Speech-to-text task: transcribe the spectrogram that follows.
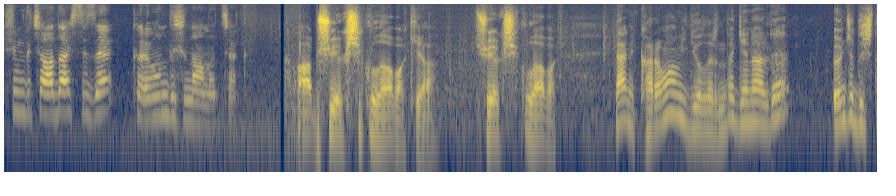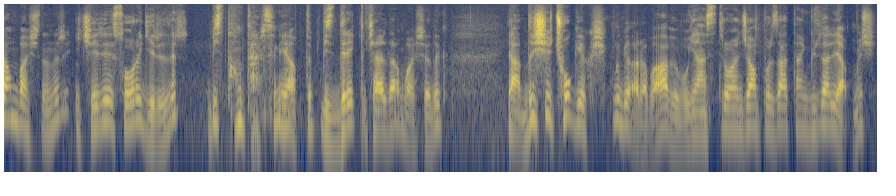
Şimdi Çağdaş size karavanın dışını anlatacak. Abi şu yakışıklılığa bak ya. Şu yakışıklılığa bak. Yani karavan videolarında genelde önce dıştan başlanır, içeriye sonra girilir. Biz tam tersini yaptık. Biz direkt içeriden başladık. Yani dışı çok yakışıklı bir araba abi bu. Yani Citroen Jumper zaten güzel yapmış.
